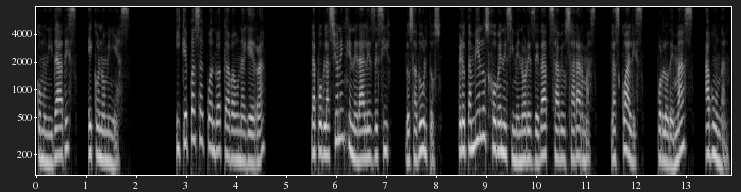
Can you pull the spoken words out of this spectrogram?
comunidades, economías. ¿Y qué pasa cuando acaba una guerra? La población en general, es decir, los adultos, pero también los jóvenes y menores de edad sabe usar armas, las cuales, por lo demás, abundan.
